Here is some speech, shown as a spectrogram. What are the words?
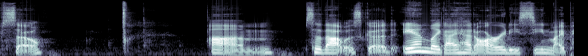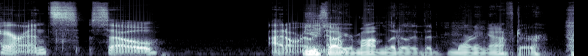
So um so that was good. And like I had already seen my parents, so I don't really you saw know. your mom literally the morning after.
